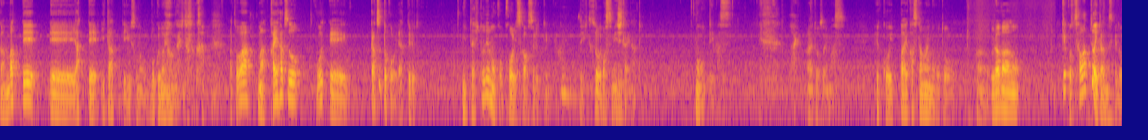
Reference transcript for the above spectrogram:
頑張って、えーやっていたっていうその僕のような人とかあとは、まあ、開発を、えーガツッとこうやってるといった人でもこう効率化をするっていう意味では、ぜひそうお勧めしたいなと思っています。はい、ありがとうございます。結構いっぱいカスタマインのことをあの裏側の結構触ってはいたんですけど、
